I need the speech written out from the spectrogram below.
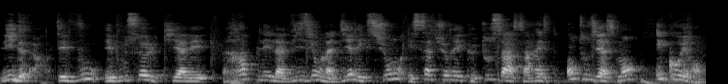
leader. C'est vous et vous seul qui allez rappeler la vision, la direction et s'assurer que tout ça, ça reste enthousiasmant et cohérent.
